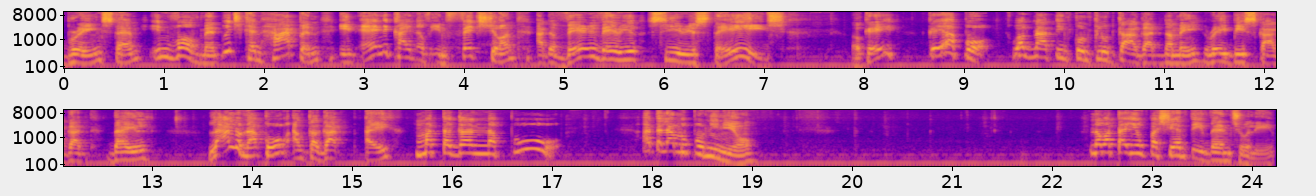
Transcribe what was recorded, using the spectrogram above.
brainstem involvement, which can happen in any kind of infection at a very, very serious stage. Okay? Kaya po, wag natin conclude kaagad na may rabies kaagad dahil lalo na kung ang kagat ay matagal na po. At alam mo po ninyo, namatay yung pasyente eventually.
